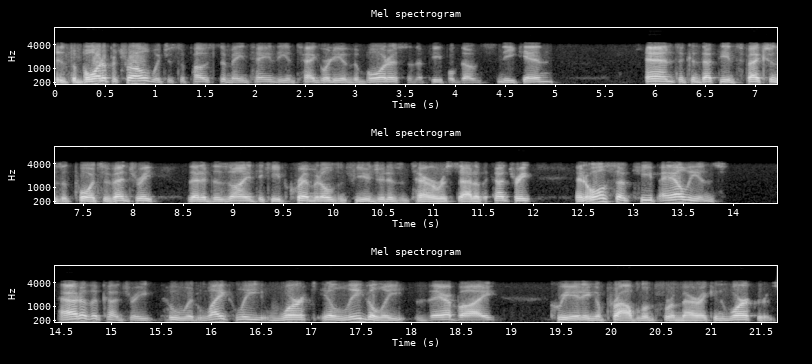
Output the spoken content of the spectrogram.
is the Border Patrol, which is supposed to maintain the integrity of the border so that people don't sneak in, and to conduct the inspections at ports of entry that are designed to keep criminals and fugitives and terrorists out of the country, and also keep aliens out of the country who would likely work illegally, thereby creating a problem for American workers.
